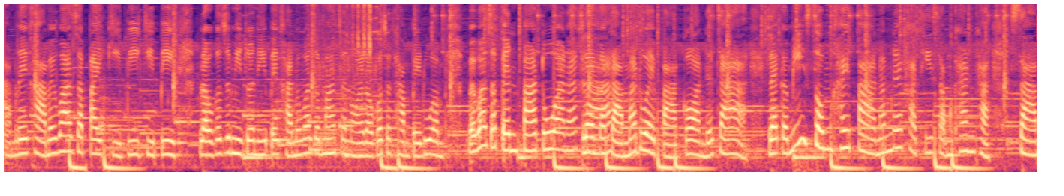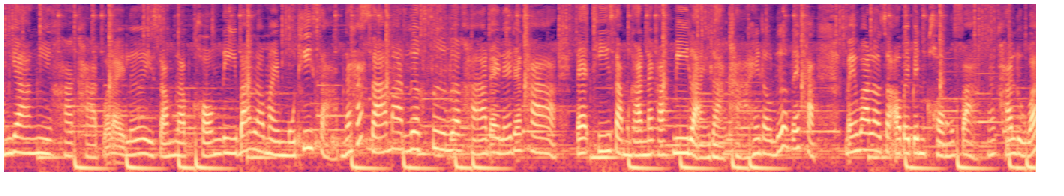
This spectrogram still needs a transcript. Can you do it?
3 เลยค่ะ ไม่ว่าจะไปกี่ปีกี่ปี เราก็จะมีตัวนี้ไปขายไม่ว่าจะมากจะน้อยเราก็จะทำไปร่วม ไม่ว่าจะเป็นปลาตัวนะคะ และก็ตามมาด้วยปลาก้อนเด้อจ้า และก็มีส้มไข่ป่าน้ำได้ค่ะที่สำคัญค่ะ 3 อย่างนี้ค่ะขาดว่าใดเลยสำหรับของดีบ้านเราใหม่หมู่ที่ 3 นะคะ สามารถเลือกซื้อเลือกหาได้เลยเด้ค่ะและที่สำคัญนะคะ มีหลายราคาให้เราเลือกได้ค่ะ ไม่ว่าเราจะเอาไปเป็นของฝากนะคะ หรือว่า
